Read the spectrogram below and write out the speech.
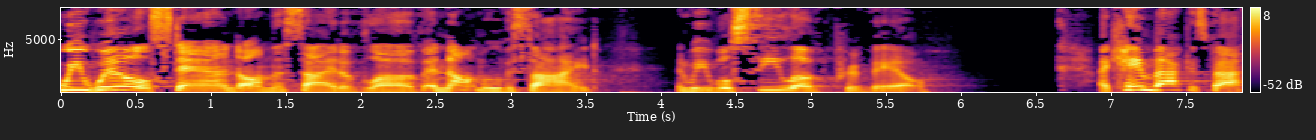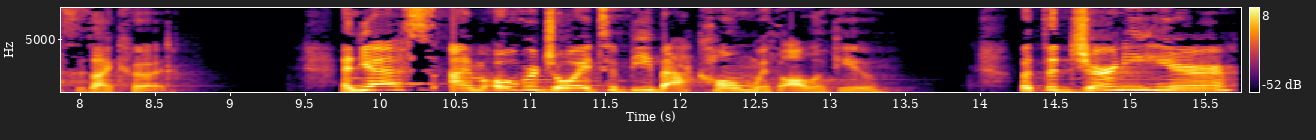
We will stand on the side of love and not move aside, and we will see love prevail. I came back as fast as I could. And yes, I'm overjoyed to be back home with all of you. But the journey here,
